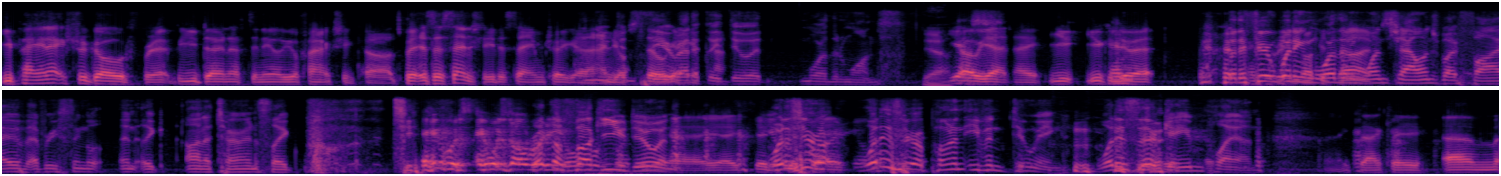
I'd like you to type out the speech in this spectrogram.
You pay an extra gold for it, but you don't have to kneel your faction cards. But it's essentially the same trigger, And and, you you're still theoretically do it more than once. Yeah. Yes. Oh yeah, no, you you can And- do it. But if you're winning more than fucking one challenge by five every single and like on a turn, it's like, gee, It was it was already. What the fuck are you doing? yeah, yeah. good- what is your play. what is your opponent even doing? What is their game plan? exactly. Um,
